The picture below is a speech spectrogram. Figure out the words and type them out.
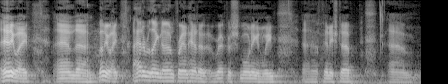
anyway, and uh, but anyway, I had everything done. Fran had a breakfast this morning, and we uh, finished up um,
